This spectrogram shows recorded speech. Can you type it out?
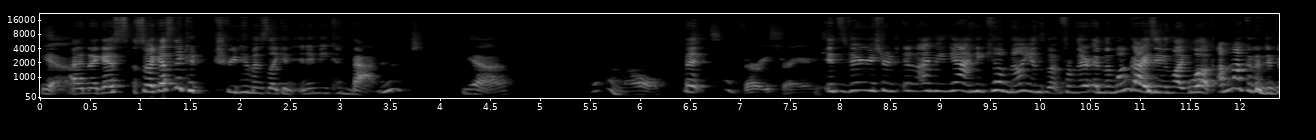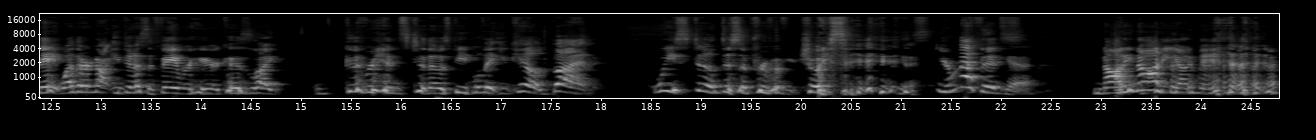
Yeah, And I guess so I guess they could treat him as like an enemy combatant. yeah. I don't know. But It's very strange. it's very strange. And I mean, yeah, he killed millions, but from there, and the one guy's even like, look, I'm not going to debate whether or not you did us a favor here, because, like, good riddance to those people that you killed, but we still disapprove of your choices. your methods. yeah. Naughty, naughty, young man.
